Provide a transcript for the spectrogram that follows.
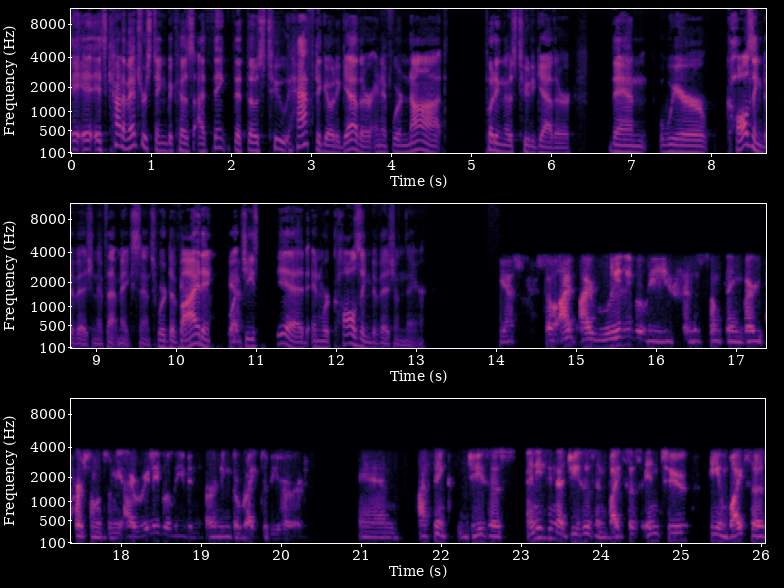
it, it's kind of interesting because I think that those two have to go together, and if we're not putting those two together, then we're causing division. If that makes sense, we're dividing Yeah. what Jesus did, and we're causing division there. Yes. So I, I really believe, and it's something very personal to me, I really believe in earning the right to be heard. And I think Jesus, anything that Jesus invites us into, he invites us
